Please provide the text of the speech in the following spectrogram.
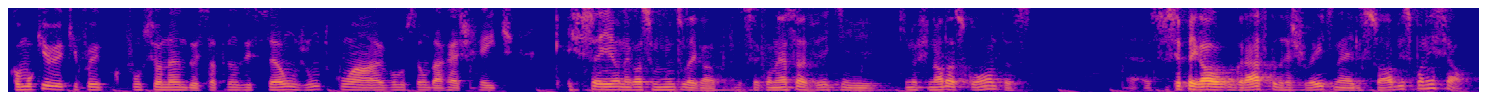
como que, que foi funcionando essa transição junto com a evolução da hash rate? Isso aí é um negócio muito legal, porque você começa a ver que, que no final das contas, se você pegar o gráfico do hash rate, né, ele sobe exponencial.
